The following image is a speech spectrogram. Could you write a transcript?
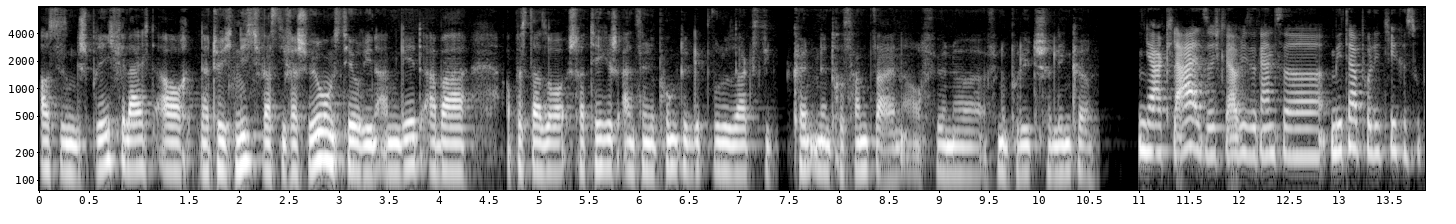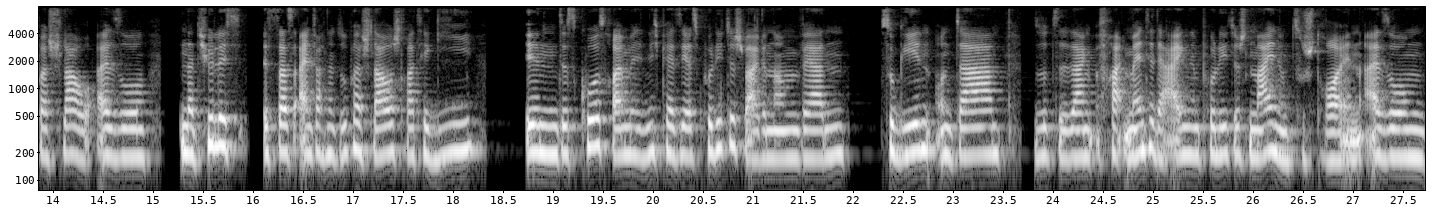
aus diesem Gespräch vielleicht auch, natürlich nicht, was die Verschwörungstheorien angeht, aber ob es da so strategisch einzelne Punkte gibt, wo du sagst, die könnten interessant sein, auch für eine, für eine politische Linke. Ja, klar. Also ich glaube, diese ganze Metapolitik ist super schlau. Also natürlich ist das einfach eine super schlaue Strategie, in Diskursräume, die nicht per se als politisch wahrgenommen werden, zu gehen und da sozusagen Fragmente der eigenen politischen Meinung zu streuen. Also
